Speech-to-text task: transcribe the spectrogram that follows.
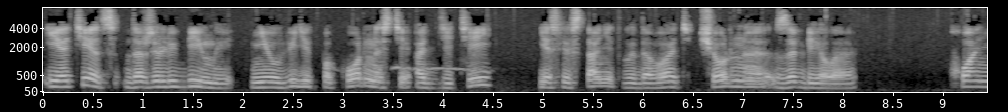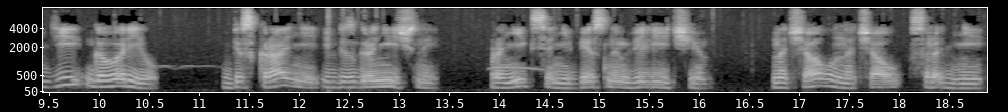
И отец, даже любимый, не увидит покорности от детей, если станет выдавать черное за белое. Хуанди говорил – бескрайний и безграничный, проникся небесным величием, началу начал сродни.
